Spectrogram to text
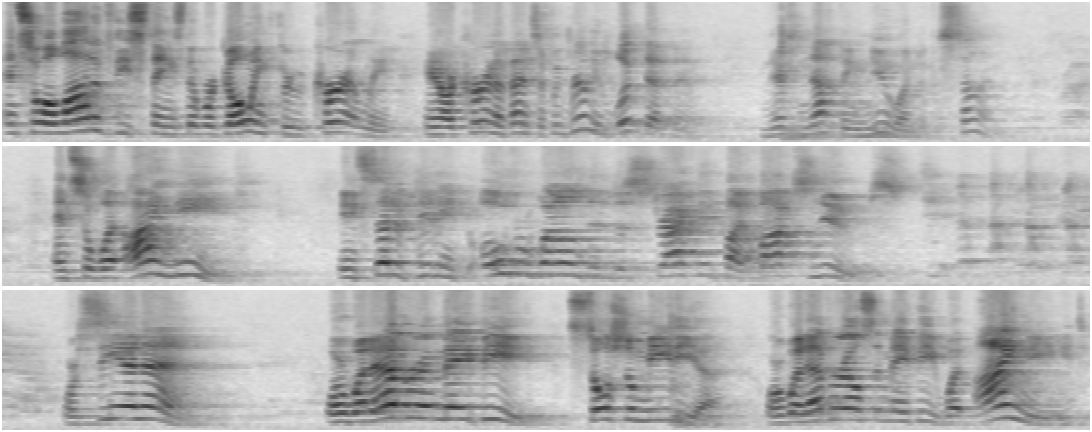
And so, a lot of these things that we're going through currently in our current events, if we really looked at them, there's nothing new under the sun. And so, what I need, instead of getting overwhelmed and distracted by Fox News or CNN or whatever it may be, social media or whatever else it may be, what I need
